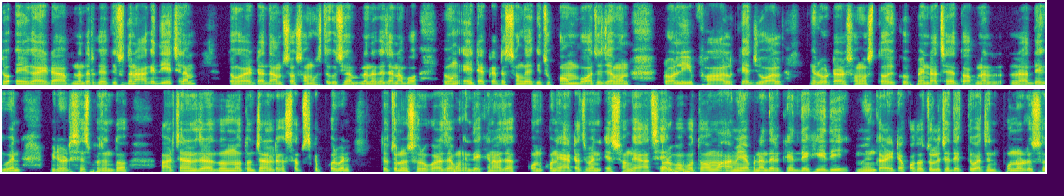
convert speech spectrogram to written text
তো এই গাড়িটা আপনাদেরকে কিছুদিন আগে দিয়েছিলাম। তো গাড়িটার দাম সহ সমস্ত কিছু আপনাদেরকে জানাব। এবং এই ট্র্যাক্টরটার সঙ্গে কিছু কম্বো আছে, যেমন ট্রলি ফাল ক্যাজুয়াল রোটার সমস্ত ইকুইপমেন্ট আছে। তো আপনারা দেখবেন। ভিডিওটা শেষ পর্যন্ত আর চ্যানেলে যারা নতুন- চ্যানেলটাকে সাবস্ক্রাইব করবেন, তো চলুন শুরু করা যাক এবং দেখে নেওয়া যাক কোন কোন অ্যাটাচমেন্ট এর সঙ্গে আছে। সর্বপ্রথম আমি আপনাদেরকে দেখিয়ে দিই গাড়িটা কত চলেছে দেখতে পাচ্ছেন, পনেরোশো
